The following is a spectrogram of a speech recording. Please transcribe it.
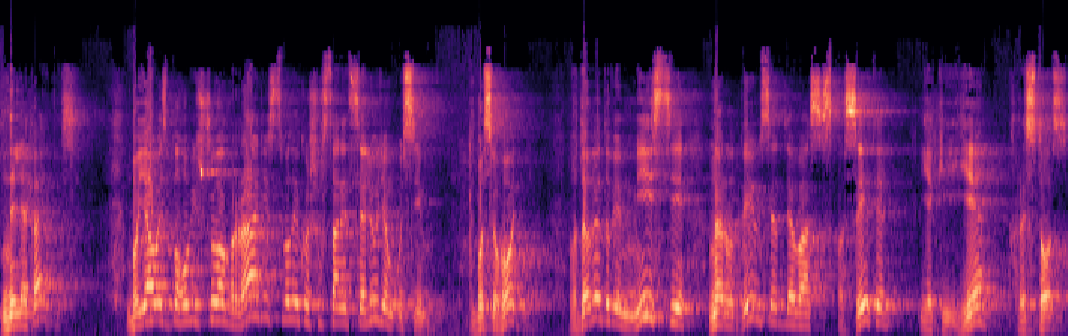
не лякайтесь, бо я ось благовіщу вам радість велику, що станеться людям усім. Бо сьогодні в Давидовім місті народився для вас Спаситель, який є Христос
